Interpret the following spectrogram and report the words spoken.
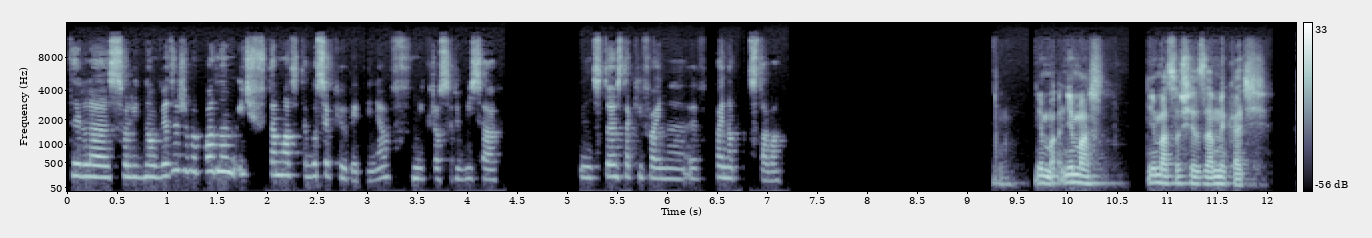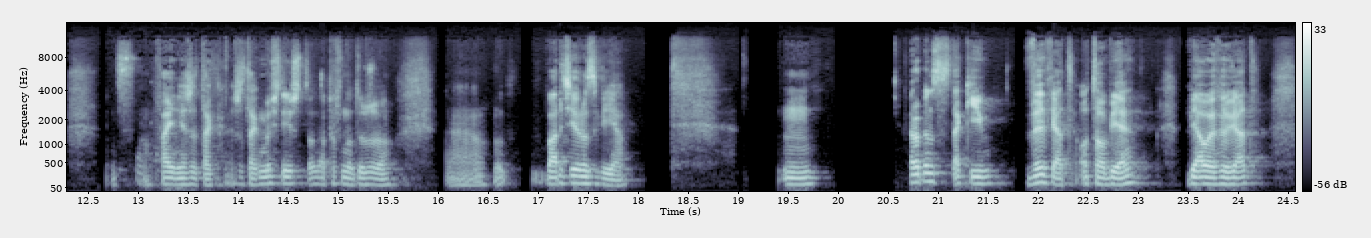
tyle solidną wiedzę, żeby potem iść w temat tego security, nie? w mikroserwisach. Więc to jest taki fajny, fajna podstawa. Nie ma, nie, ma, nie ma co się zamykać. Więc no, fajnie, że tak, że tak myślisz, to na pewno dużo e, no, bardziej rozwija. Mm. Robiąc taki wywiad o tobie, biały wywiad, E,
